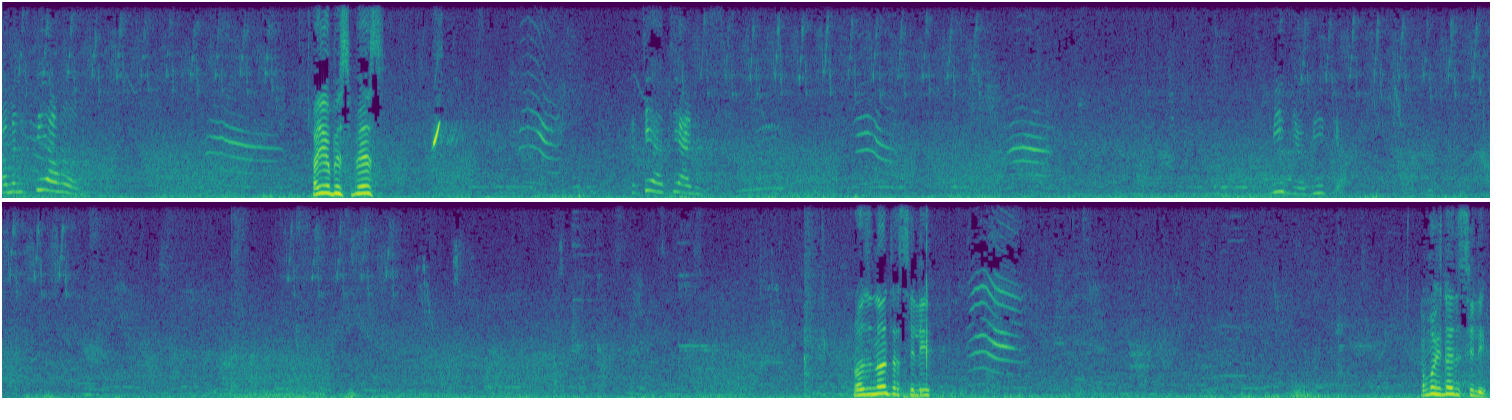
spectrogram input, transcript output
عملت فيها هون. هيا بس بس. هاتيها هاتيها علي فيديو فيديو. روز non ترسلي مش نادي سلي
